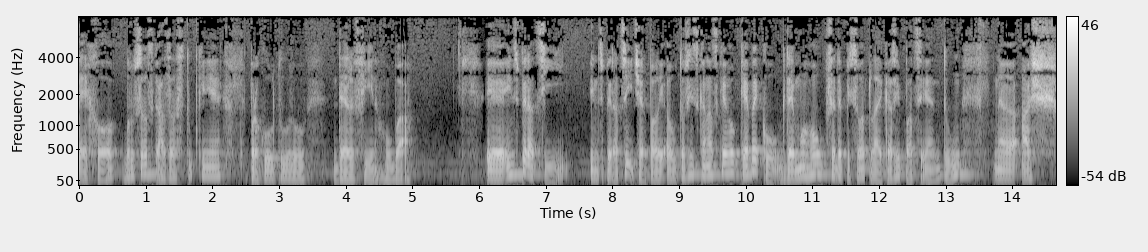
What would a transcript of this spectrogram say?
Echo, bruselská zastupkyně pro kulturu Delfín Huba. Inspirací Inspirací čerpali autoři z kanadského Quebecu, kde mohou předepisovat lékaři pacientům eh, až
